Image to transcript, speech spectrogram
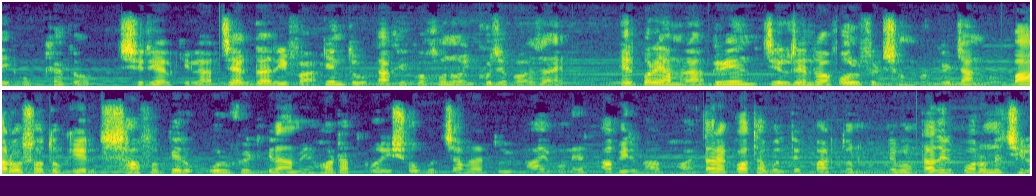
এই কুখ্যাত serial killer Jack the Ripper. কিন্তু তাকে কখনোই খুঁজে পাওয়া যায়নি। এরপরে আমরা গ্রিন চিলড্রেন অফ ওলফিড সম্পর্কে জানব। বারো শতকের সাফকের উলফিড গ্রামে হঠাৎ করে সবুজ চামড়ার দুই ভাই বোনের আবির্ভাব হয়। তারা কথা বলতে পারতো না এবং তাদের পরনে ছিল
